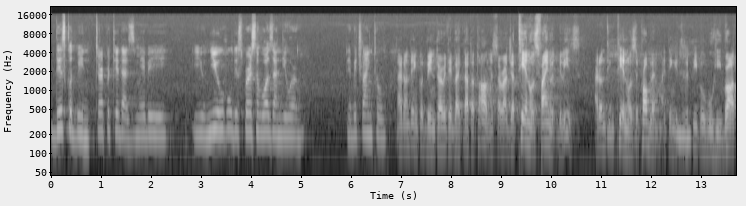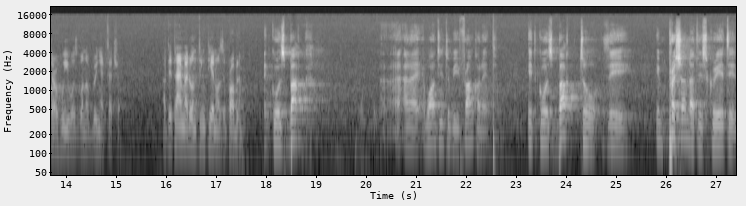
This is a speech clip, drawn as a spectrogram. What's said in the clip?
this could be interpreted as maybe you knew who this person was and you were maybe trying to, I don't think it could be interpreted like that at all. Mr. Roger, Tien was fine with Belize. I don't think Tien was the problem. I think it's the people who he brought or who he was going to bring, etc. At the time, I don't think Tien was the problem. It goes back, uh, and I want you to be frank on it. It goes back to the impression that is created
